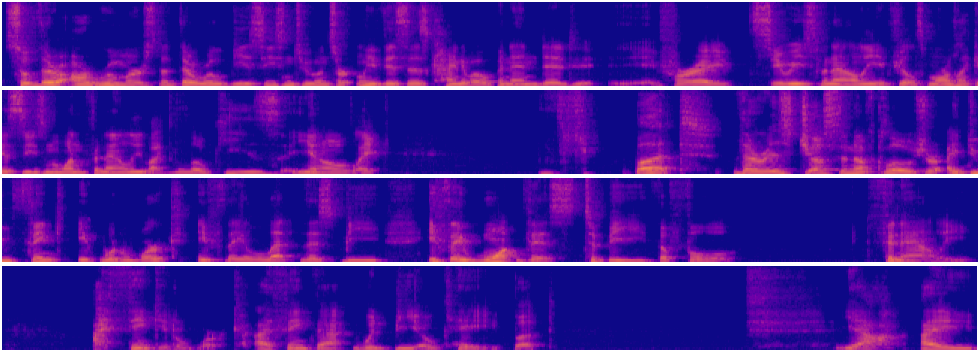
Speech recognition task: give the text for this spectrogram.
So there are rumors that there will be a season two, and certainly this is kind of open-ended eh, for a series finale. It feels more like a season one finale, like Loki's, you know, like... But there is just enough closure. I do think it would work if they let this be, if they want this to be the full finale. I think it'll work. I think that would be okay, but... Yeah, I...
